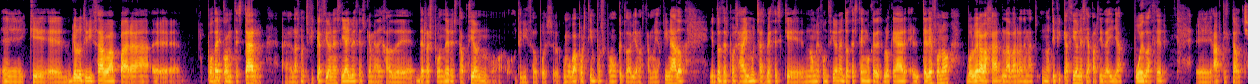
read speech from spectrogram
eh, que yo lo utilizaba para poder contestar eh, las notificaciones y hay veces que me ha dejado de, responder esta opción o utilizo pues eh, como va por tiempo supongo que todavía no está muy afinado y entonces pues hay muchas veces que no me funciona entonces tengo que desbloquear el teléfono volver a bajar la barra de notificaciones y a partir de ahí ya puedo hacer eh, Aptic Touch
